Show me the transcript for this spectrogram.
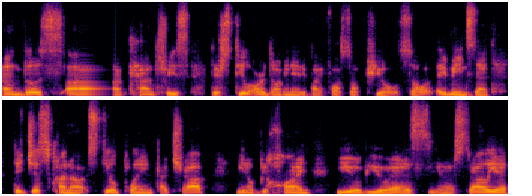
And those uh, countries, they still are dominated by fossil fuel. So it means that they're just kind of still playing catch up, you know, behind of US, you know, Australia,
